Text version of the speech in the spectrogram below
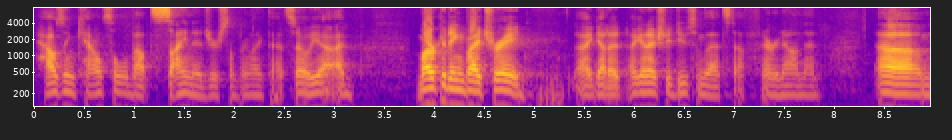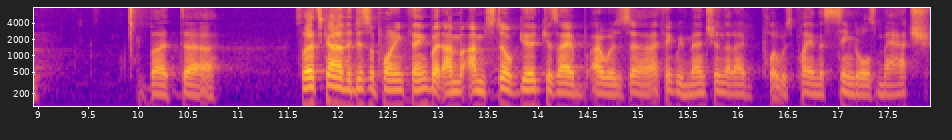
housing council about signage or something like that. So yeah, I'm marketing by trade. I gotta I gotta actually do some of that stuff every now and then. Um, but uh, so that's kind of the disappointing thing. But I'm I'm still good because I I was uh, I think we mentioned that I was playing the singles match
